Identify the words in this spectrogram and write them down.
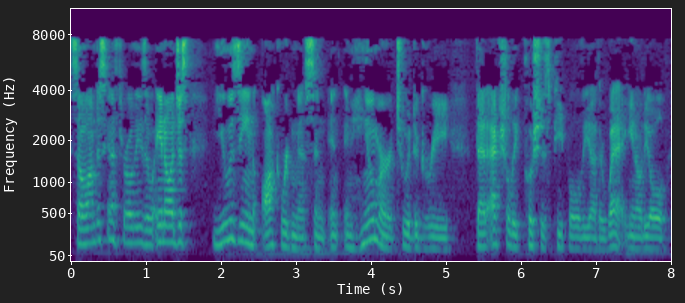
so I'm just gonna throw these away. You know, just using awkwardness and, and, and humor to a degree that actually pushes people the other way. You know, the old.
